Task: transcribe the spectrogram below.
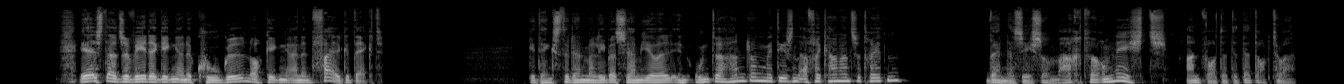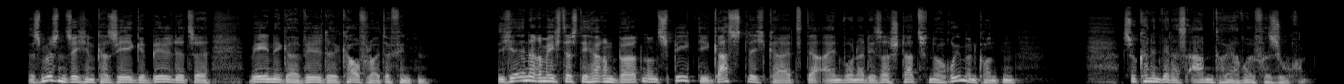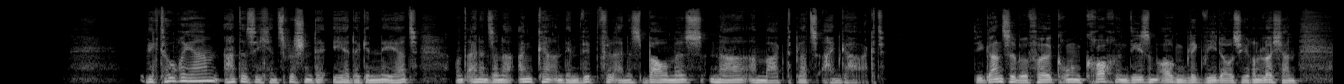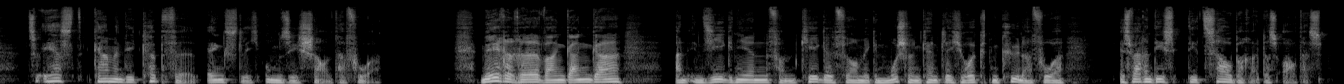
Er ist also weder gegen eine Kugel noch gegen einen Pfeil gedeckt. Gedenkst du denn, mein lieber Samuel, in Unterhandlung mit diesen Afrikanern zu treten? Wenn es sich so macht, warum nicht? antwortete der Doktor. Es müssen sich in Kasee gebildete, weniger wilde Kaufleute finden. Ich erinnere mich, dass die Herren Burton und Speake die Gastlichkeit der Einwohner dieser Stadt nur rühmen konnten so können wir das Abenteuer wohl versuchen. Victoria hatte sich inzwischen der Erde genähert und einen seiner Anker an dem Wipfel eines Baumes nahe am Marktplatz eingehakt. Die ganze Bevölkerung kroch in diesem Augenblick wieder aus ihren Löchern. Zuerst kamen die Köpfe ängstlich um sich schauend hervor. Mehrere Wanganga, an Insignien von kegelförmigen Muscheln kenntlich, rückten kühner vor. Es waren dies die Zauberer des Ortes.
